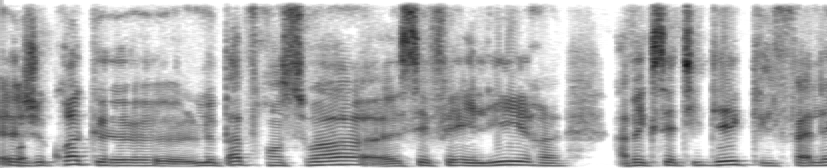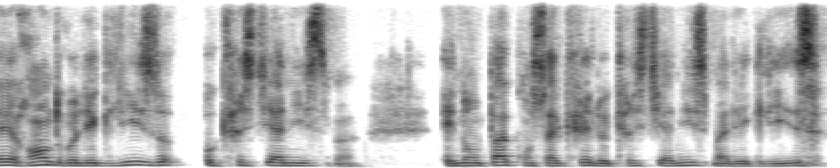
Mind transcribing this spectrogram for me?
Euh, Je crois que le pape François euh, s'est fait élire avec cette idée qu'il fallait rendre l'Église au christianisme et non pas consacrer le christianisme à l'Église.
